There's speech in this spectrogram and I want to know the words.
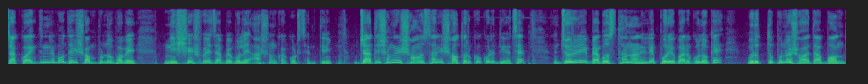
যা কয়েকদিনের মধ্যেই সম্পূর্ণভাবে নিঃশেষ হয়ে যাবে বলে আশঙ্কা করছেন তিনি। জাতিসংঘের সংস্থাটি সতর্ক করে দিয়েছে, জরুরি ব্যবস্থা না নিলে পরিবারগুলোকে গুরুত্বপূর্ণ সহায়তা বন্ধ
